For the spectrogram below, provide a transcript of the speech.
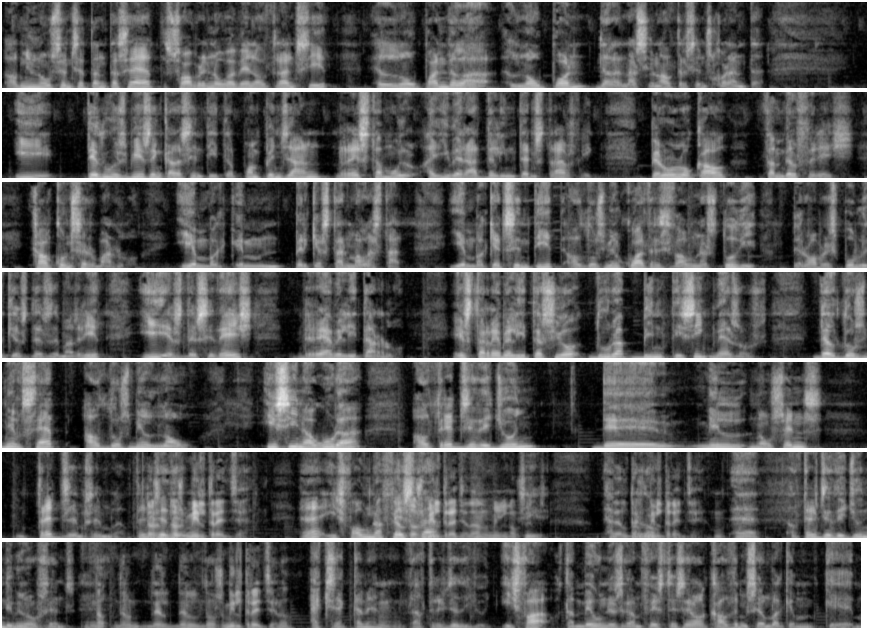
El 1977 s'obre novament el trànsit el nou pont de la, el nou pont de la Nacional 340 i té dues vies en cada sentit. El pont penjant resta molt alliberat de l'intens tràfic, però el local també el fereix. Cal conservar-lo i en, en, perquè està en mal estat. I en aquest sentit, el 2004 es fa un estudi per obres públiques des de Madrid i es decideix rehabilitar-lo. Esta rehabilitació dura 25 mesos, del 2007 al 2009, i s'inaugura el 13 de juny de 1913, em sembla. 13 de... 2013. Eh? I es fa una festa... El 2013, no el 1900. Sí, del 2013. Mm. Eh, el 13 de juny de 1900. No, del, del, del 2013, no? Exactament, mm -hmm. del 13 de juny. I es fa també unes grans festes. Era alcalde, em sembla, que, que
